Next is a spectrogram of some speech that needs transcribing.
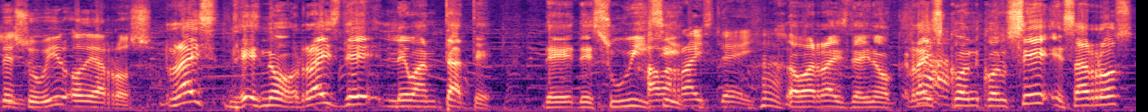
de subir o de arroz. Rise de no, Rise de levantate, de, de subir, sí. Rice Day. Rice Day, no. Rice con, con C es arroz,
